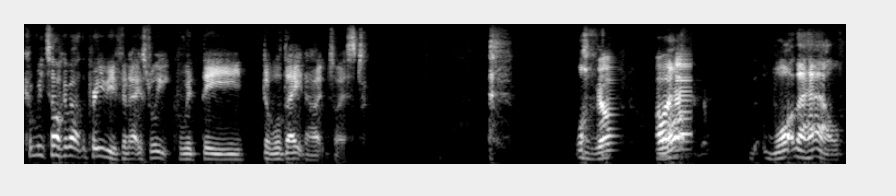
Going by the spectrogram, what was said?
can we talk about the preview for next week with the double date night twist? what, what, what the hell?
